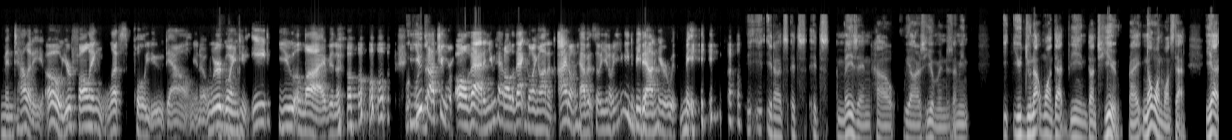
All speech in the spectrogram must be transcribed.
mentality. Oh, you're falling. Let's pull you down. You know, we're going to eat you alive. You know, well, you well, thought you were all that and you had all of that going on, and I don't have it. So, you know, you need to be down here with me. you, you know, it's, it's, it's amazing how we are as humans. I mean, you do not want that being done to you, right? No one wants that. Yet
